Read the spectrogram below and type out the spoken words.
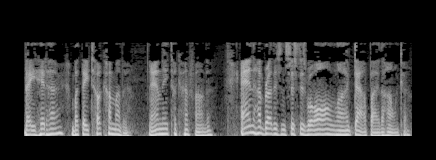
They hit her, but they took her mother, and they took her father, and her brothers and sisters were all wiped out by the Holocaust.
